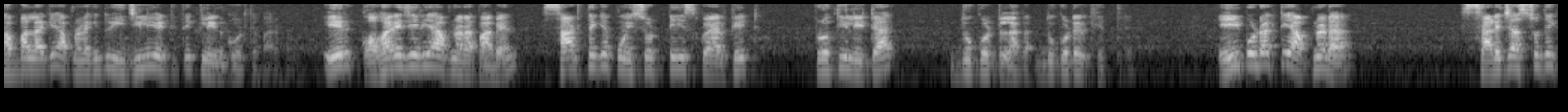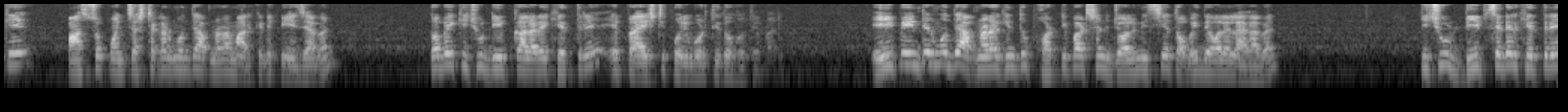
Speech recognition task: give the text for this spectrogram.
ধাব্বা লাগে, আপনারা কিন্তু ইজিলি এটিতে ক্লিন করতে পারবেন। এর কভারেজ এরিয়া আপনারা পাবেন ষাট থেকে পঁয়ষট্টি স্কোয়ার ফিট প্রতি লিটার দু কোট লাগা দু কোটের ক্ষেত্রে। এই প্রোডাক্টটি আপনারা সাড়ে চারশো থেকে পাঁচশো পঞ্চাশ টাকার মধ্যে আপনারা মার্কেটে পেয়ে যাবেন। তবে কিছু ডিপ কালারের ক্ষেত্রে এর প্রাইসটি পরিবর্তিত হতে পারে। এই পেইন্টের মধ্যে আপনারা কিন্তু ফর্টি পার্সেন্ট জল মিশিয়ে তবেই দেওয়ালে লাগাবেন। কিছু ডিপ শেডের ক্ষেত্রে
